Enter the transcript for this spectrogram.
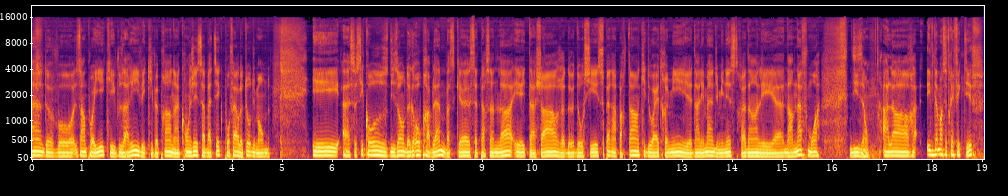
un de vos employés qui vous arrive et qui veut prendre un congé sabbatique pour faire le tour du monde. Et euh, ceci cause, disons, de gros problèmes parce que cette personne-là est à charge de dossiers super importants qui doit être mis dans les mains du ministre dans les euh, dans neuf mois, disons. Alors, évidemment, c'est très fictif,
